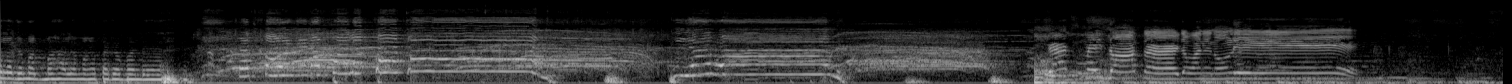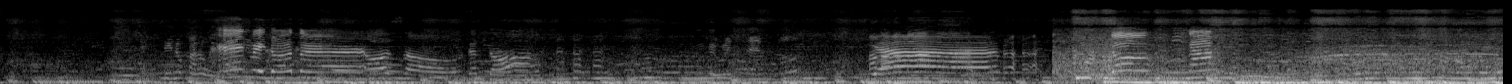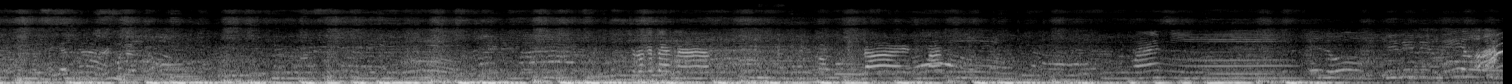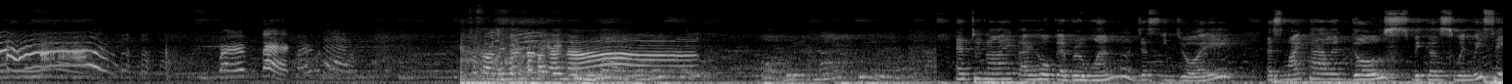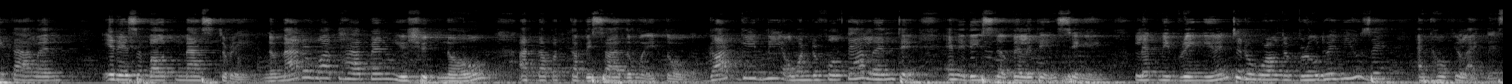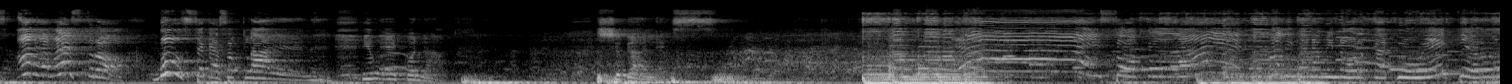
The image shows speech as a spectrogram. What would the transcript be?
Talaga magmahal ang mga taga-baler. Perfect. Perfect. And tonight, I hope everyone will just enjoy as my talent goes, because when we say talent, it is about mastery. No matter what happened, you should know at dapat kabisado mo ito. God gave me a wonderful talent and it is the ability in singing. Let me bring you into the world of Broadway music and hope you like this. Ay, maestro! Musika client! Yung echo na. Sugales. Yay! So client! Halika na minor ka, kuwikir!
